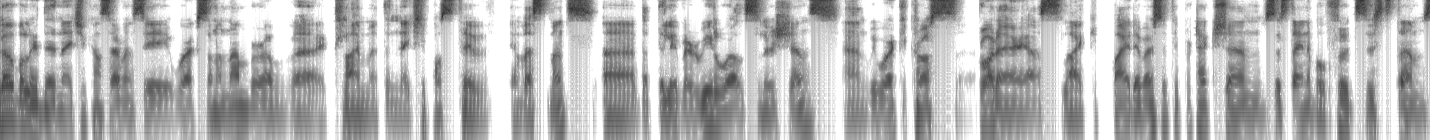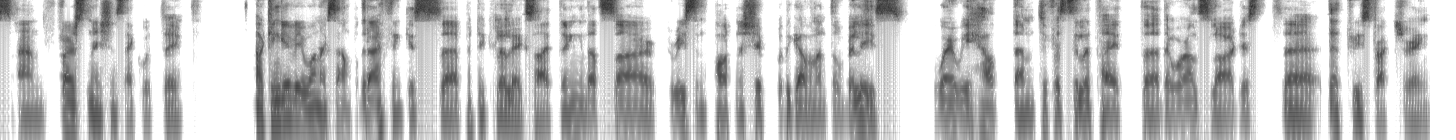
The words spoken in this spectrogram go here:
Globally, the Nature Conservancy works on a number of uh, climate and nature positive investments uh, that deliver real world solutions. And we work across broad areas like biodiversity protection, sustainable food systems, and First Nations equity. I can give you one example that I think is uh, particularly exciting. That's our recent partnership with the government of Belize, where we help them to facilitate uh, the world's largest uh, debt restructuring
